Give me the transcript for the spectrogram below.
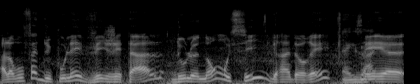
Alors, vous faites du poulet végétal, d'où le nom aussi, grain doré. Exact. Mais euh,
